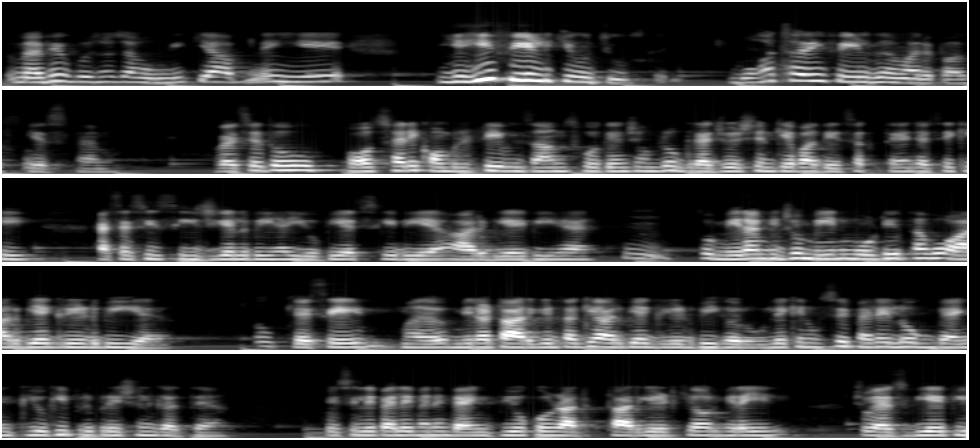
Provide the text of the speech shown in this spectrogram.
तो मैं भी पूछना चाहूँगी कि आपने ये यही फ़ील्ड क्यों चूज़ करी? बहुत सारी फ़ील्ड है हमारे पास तो। यस मैम वैसे तो बहुत सारे कॉम्पिटेटिव एग्ज़ाम्स होते हैं जो हम लोग ग्रेजुएशन के बाद दे सकते हैं जैसे कि S S C C G L भी है यू पी एस सी भी है आर बी आई भी है। हम्म। तो मेरा भी जो मेन मोटिव था वो आर बी आई ग्रेड भी है। कैसे मेरा टारगेट था कि आर बी आई ग्रेड भी करूँ लेकिन उससे पहले लोग बैंक पी ओ की प्रिपरेशन करते हैं। तो इसलिए पहले मैंने बैंक पी ओ को टारगेट किया और मेरा ये जो S B I P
